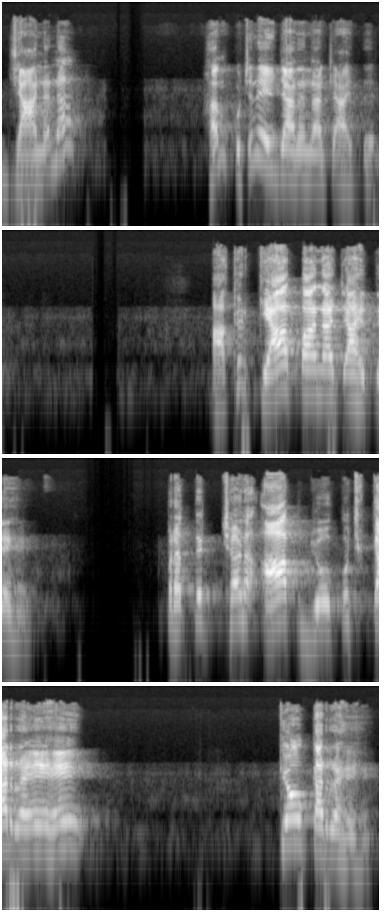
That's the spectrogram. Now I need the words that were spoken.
जानना? हम कुछ नहीं जानना चाहते। आखिर क्या पाना चाहते हैं? प्रतिक्षण आप जो कुछ कर रहे हैं, क्यों कर रहे हैं?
